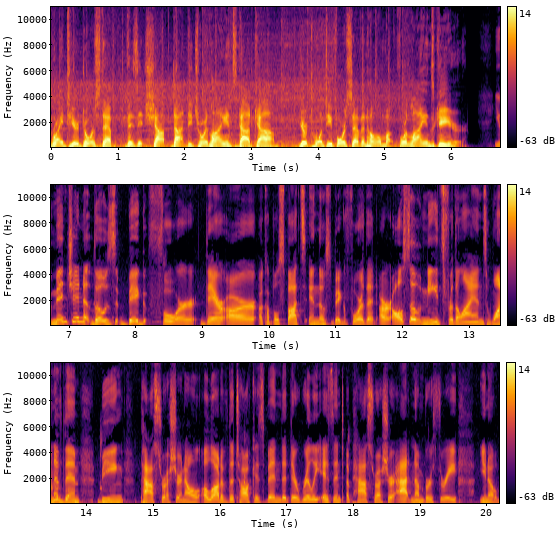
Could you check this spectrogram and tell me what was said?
right to your doorstep, visit shop.detroitlions.com, your 24 7 home for Lions gear. You mentioned those big four. There are a couple spots in those big four that are also needs for the Lions. One of them being pass rusher. Now, a lot of the talk has been that there really isn't a pass rusher at number three. You know,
